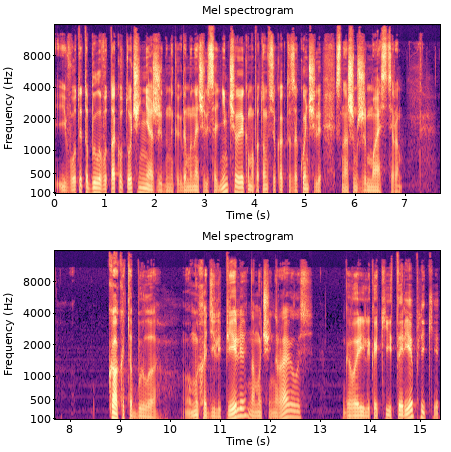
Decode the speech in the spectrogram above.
И вот это было вот так вот очень неожиданно, когда мы начали с одним человеком, а потом все как-то закончили с нашим же мастером. Как это было? Мы ходили, пели, нам очень нравилось, говорили какие-то реплики.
